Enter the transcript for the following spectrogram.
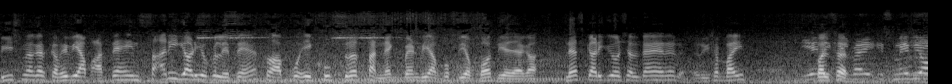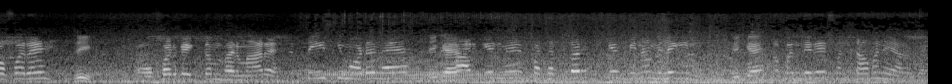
बीच में अगर कभी भी आप आते हैं इन सारी गाड़ियों को लेते हैं तो आपको एक खूबसूरत सा नेक बैंड भी आपको फ्री ऑफ़ कॉस्ट दिया जाएगा। नेक्स्ट गाड़ी की ओर चलते हैं ऋषभ भाई। ये पल्सर। भाई इसमें भी ऑफ़र है। जी। ऑफ़र का एकदम भरमार है। तेईस की मॉडल है। ठीक है। मार्केट में पचहत्तर के बिना मिलेगी ठीक है। अपन दे रहे संतावन हज़ार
